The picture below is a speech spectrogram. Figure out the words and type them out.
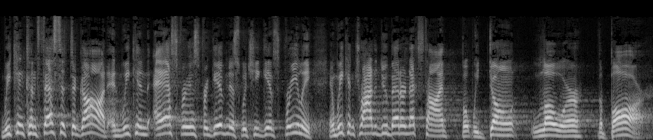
we can confess it to God and we can ask for His forgiveness, which He gives freely. And we can try to do better next time, but we don't lower the bar.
